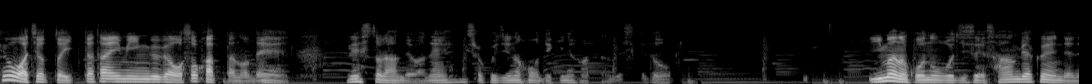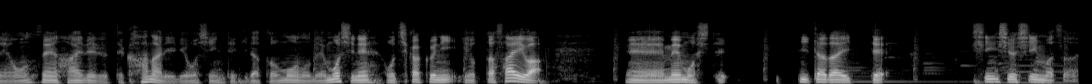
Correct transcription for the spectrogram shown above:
今日はちょっと行ったタイミングが遅かったので、レストランではね、食事の方できなかったんですけど、今のこのご時世300円でね、温泉入れるってかなり良心的だと思うので、もしね、お近くに寄った際は、えー、メモしていただいて、新州新町の、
